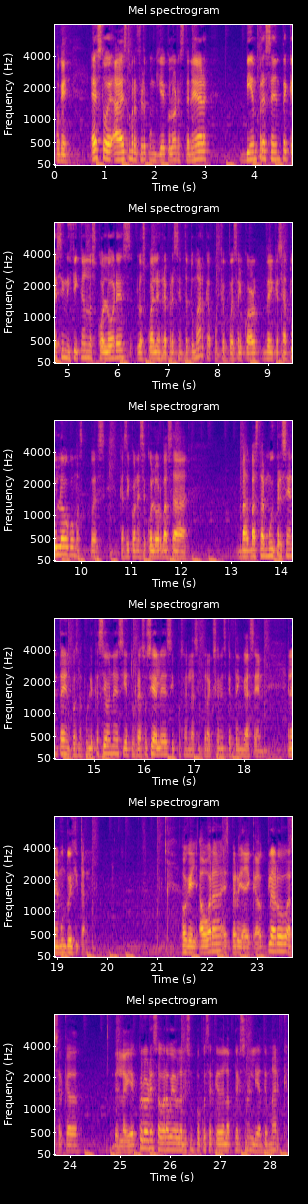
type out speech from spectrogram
Ok, esto, a esto me refiero con guía de colores. Tener bien presente qué significan los colores los cuales representa tu marca. Porque pues el color del que sea tu logo, más pues casi con ese color vas a va, a estar muy presente en pues, las publicaciones y en tus redes sociales y pues, en las interacciones que tengas en, en el mundo digital. Ok, ahora espero ya haya quedado claro acerca de la guía de colores. Ahora voy a hablarles un poco acerca de la personalidad de marca.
